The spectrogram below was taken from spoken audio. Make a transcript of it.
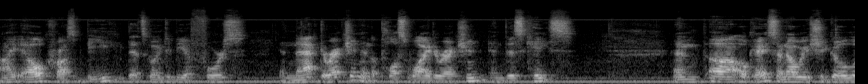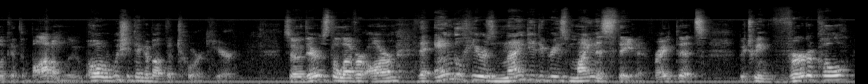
IL cross B, that's going to be a force in that direction, in the plus Y direction in this case. And uh, okay, so now we should go look at the bottom loop. Oh, we should think about the torque here. So there's the lever arm. The angle here is 90 degrees minus theta, right? That's between vertical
